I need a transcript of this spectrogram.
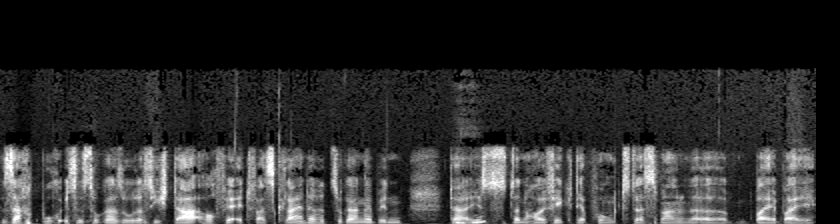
Sachbuch ist es sogar so, dass ich da auch für etwas kleinere zugange bin. Da mhm. ist dann häufig der Punkt, dass man äh, bei, bei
